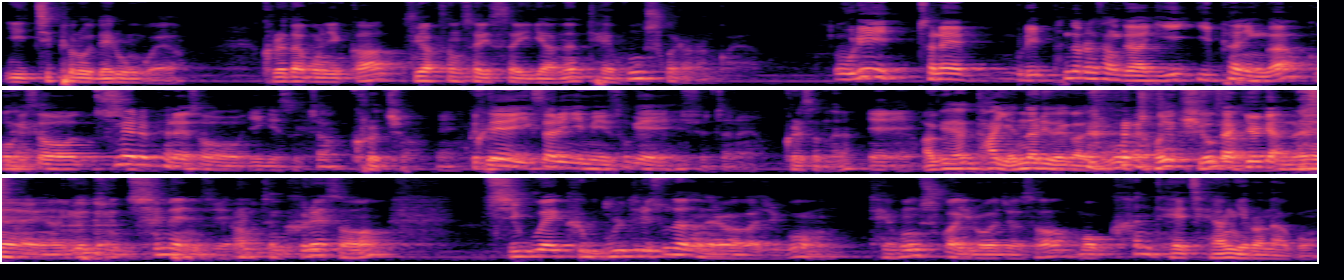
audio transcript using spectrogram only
이 지표로 내려온 거예요. 그러다 보니까 구약성서에서 얘기하는 대홍수가 일어난 거예요. 우리 전에 우리 판도라 상자 2, 편인가 거기서 수메르 편에서 얘기했었죠. 그렇죠. 예, 그때 익사리님이 소개해 주셨잖아요. 그랬었나요? 예, 예. 아, 그냥 다 옛날이 돼가지고 전혀 기억이 잘안 기억이 안 나죠. 네, 이거 좀 치매인지. 아무튼 그래서 지구에 그 물들이 쏟아져 내려가가지고 대홍수가 이루어져서 뭐 큰 대재앙이 일어나고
